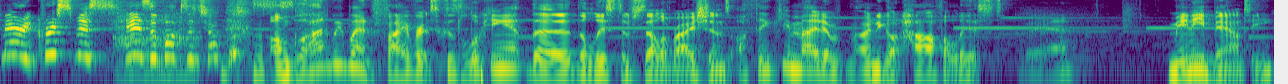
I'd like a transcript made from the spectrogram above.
Merry Christmas! Here's a box of chocolates. I'm glad we went favourites because looking at the the list of celebrations, I think you may have only got half a list. Yeah. Mini Bounty.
